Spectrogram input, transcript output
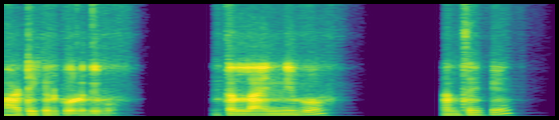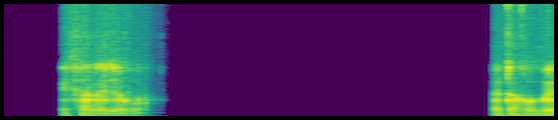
ভার্টিক্যাল করে দিব, একটা লাইন নিব, এখান থেকে এখানে যাব। এটা হবে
